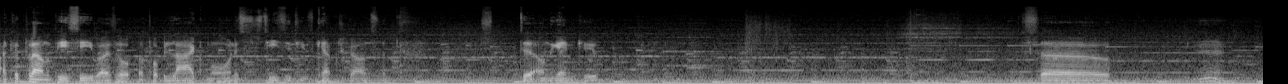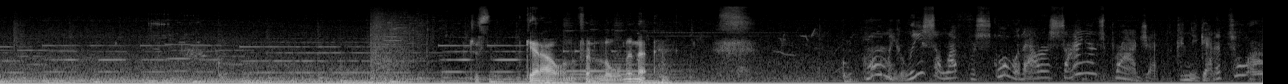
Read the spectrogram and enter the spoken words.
I could play on the PC, but I thought I'd probably lag more, and it's just easy to use capture cards. So just did it on the GameCube. So, yeah. Just get out on the front lawn, innit? Homie, Lisa left for school without her science project. Can you get it to her?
